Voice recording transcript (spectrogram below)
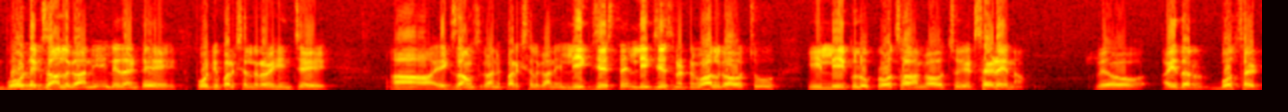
బోర్డ్ ఎగ్జామ్లు కానీ లేదంటే పోటీ పరీక్షలు నిర్వహించే ఎగ్జామ్స్ కానీ పరీక్షలు కానీ లీక్ చేస్తే లీక్ చేసినట్టు వాళ్ళు కావచ్చు ఈ లీకులు ప్రోత్సాహం కావచ్చు. ఎట్ సైడ్ అయినా. Either both side.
